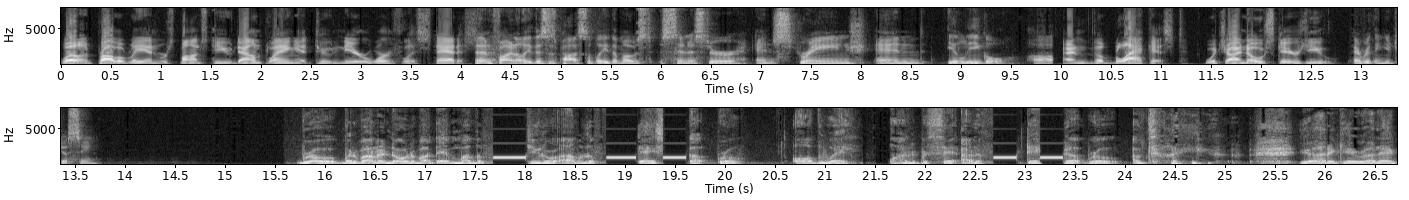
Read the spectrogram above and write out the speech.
Well, probably in response to you downplaying it to near worthless status. And then finally, this is possibly the most sinister and strange and illegal uh, And the blackest, which I know scares you. everything you just seen. Bro, but if I'd have known about that mother funeral, I would have that up, bro. All the way. 100%. I'd have that up, bro. I'm telling you. you I done came around that.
